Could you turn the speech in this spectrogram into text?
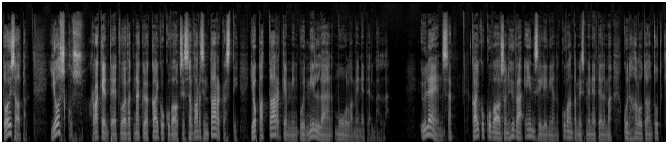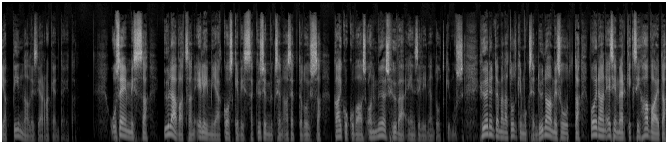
Toisaalta, joskus rakenteet voivat näkyä kaikukuvauksessa varsin tarkasti, jopa tarkemmin kuin millään muulla menetelmällä. Yleensä Kaikukuvaus on hyvä ensilinjan kuvantamismenetelmä, kun halutaan tutkia pinnallisia rakenteita. Useimmissa ylävatsan elimiä koskevissa kysymyksen asetteluissa kaikukuvaus on myös hyvä ensilinjan tutkimus. Hyödyntämällä tutkimuksen dynaamisuutta voidaan esimerkiksi havaita,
